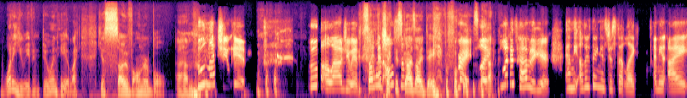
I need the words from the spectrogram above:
what are you even doing here? Like you're so vulnerable. Um, Who let you in? Who allowed you in? did someone and check this guy's ID before right like what is happening here and the other thing is just that like i mean i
